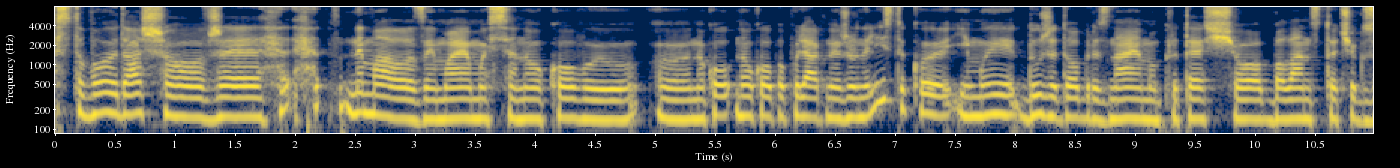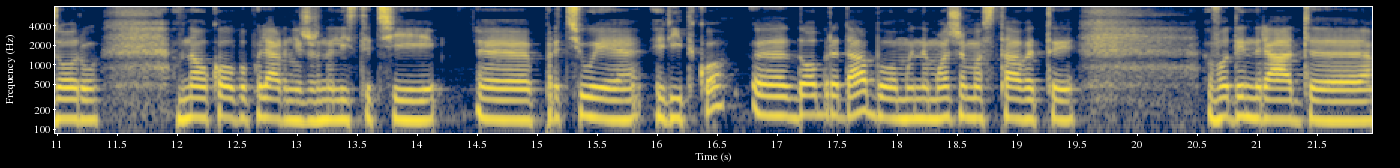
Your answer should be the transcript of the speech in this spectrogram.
з тобою, Дашо, вже немало займаємося науковою науково-популярною журналістикою, і ми дуже добре знаємо про те, що баланс точок зору в науково-популярній журналістиці е, працює рідко е, добре, да, бо ми не можемо ставити. В один ряд е,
